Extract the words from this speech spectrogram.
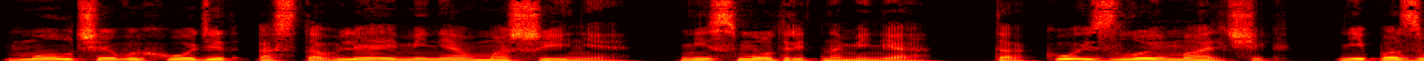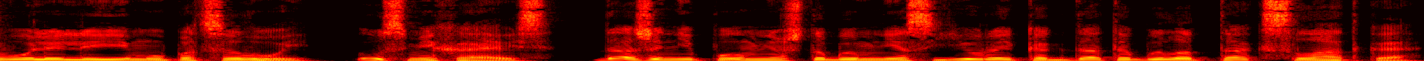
молча выходит, оставляя меня в машине. Не смотрит на меня. Такой злой мальчик. Не позволили ему поцелуй. Усмехаюсь. Даже не помню, чтобы мне с Юрой когда-то было так сладко.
